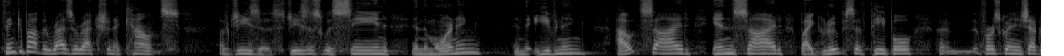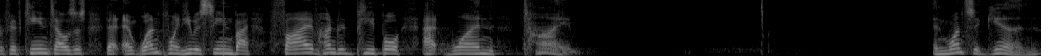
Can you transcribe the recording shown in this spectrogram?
Think about the resurrection accounts of Jesus. Jesus was seen in the morning, in the evening, outside, inside, by groups of people. 1 um, Corinthians chapter 15 tells us that at one point he was seen by 500 people at one time. And once again,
